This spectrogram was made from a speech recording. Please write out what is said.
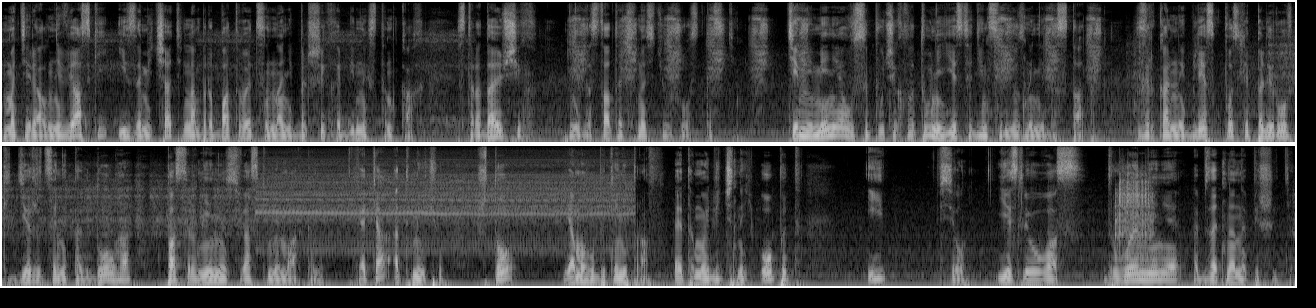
Материал не вязкий и замечательно обрабатывается на небольших обидных станках, страдающих недостаточностью жесткости. Тем не менее, у сыпучих латуни есть один серьезный недостаток. Зеркальный блеск после полировки держится не так долго по сравнению с вязкими марками. Хотя отмечу, что я могу быть и не прав. Это мой личный опыт и все. Если у вас другое мнение, обязательно напишите.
